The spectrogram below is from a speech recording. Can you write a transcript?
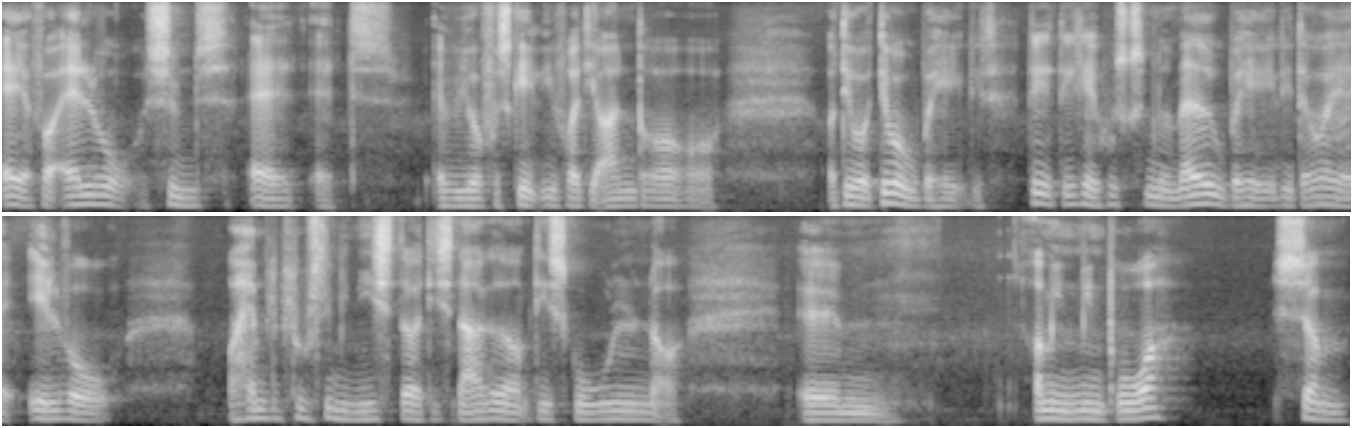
at jeg for alvor synes, at, at, at vi var forskellige fra de andre, og, og det, var, det var ubehageligt. Det, det kan jeg huske som noget meget ubehageligt. Der var jeg 11 år, og han blev pludselig minister, og de snakkede om det i skolen, og, øhm, og min, min bror, som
